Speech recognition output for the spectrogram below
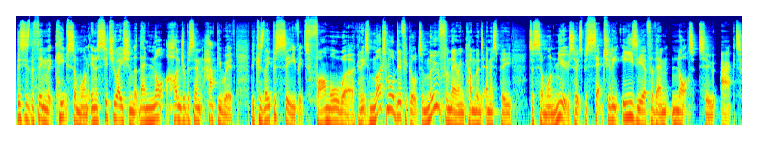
This is the thing that keeps someone in a situation that they're not 100% happy with because they perceive it's far more work and it's much more difficult to move from their incumbent MSP to someone new. So it's perceptually easier for them not to act.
